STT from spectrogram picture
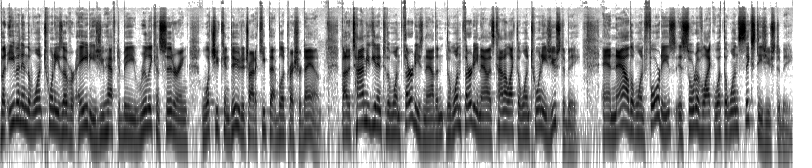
But even in the 120s over 80s, you have to be really considering what you can do to try to keep that blood pressure down. By the time you get into the 130s now, the, the 130 now is kind of like the 120s used to be. And now the 140s is sort of like what the 160s used to be.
